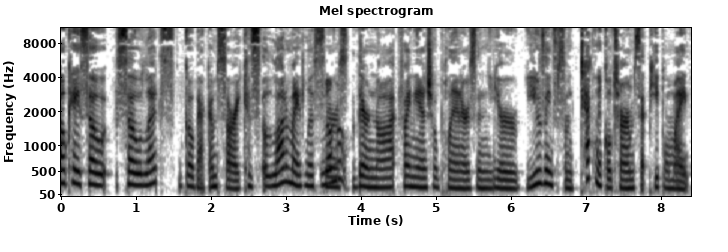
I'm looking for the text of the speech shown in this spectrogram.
Okay, so so let's go back. I'm sorry because a lot of my listeners no, no. they're not financial planners, and you're using some technical terms that people might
